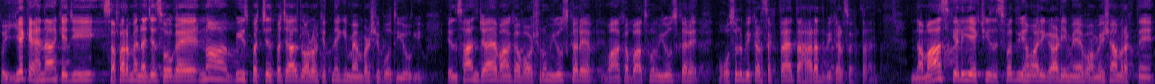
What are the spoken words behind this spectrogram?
तो ये कहना कि जी, सफ़र में नजस हो गए, ना बीस, पच्चीस, पचास डॉलर कितने की मेंबरशिप होती होगी। इंसान जाए, वहाँ का वॉशरूम यूज़ करे, वहाँ का बाथरूम यूज़ करे, गसल भी कर सकता है, तहारत भी कर सकता है। नमाज़ के लिए एक चीज़ इस वक्त भी हमारी गाड़ी में है, वो हमेशा हम रखते हैं।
